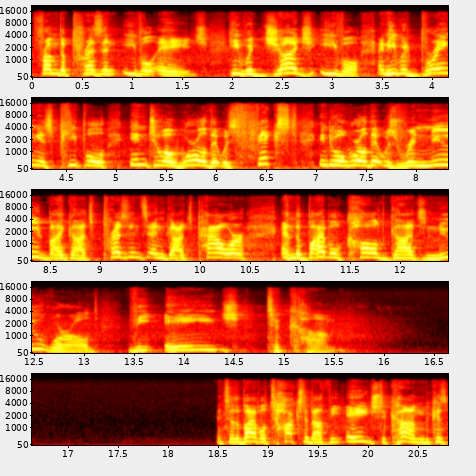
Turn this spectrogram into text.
from the present evil age. He would judge evil and he would bring his people into a world that was fixed, into a world that was renewed by God's presence and God's power. And the Bible called God's new world the age to come. And so the Bible talks about the age to come because,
